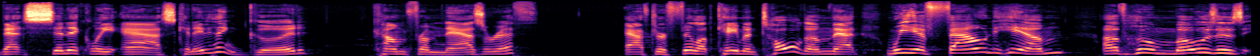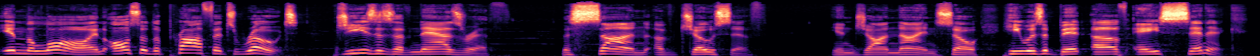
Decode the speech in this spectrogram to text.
that cynically asked, Can anything good come from Nazareth? After Philip came and told him that we have found him of whom Moses in the law and also the prophets wrote, Jesus of Nazareth, the son of Joseph, in John 9. So he was a bit of a cynic.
